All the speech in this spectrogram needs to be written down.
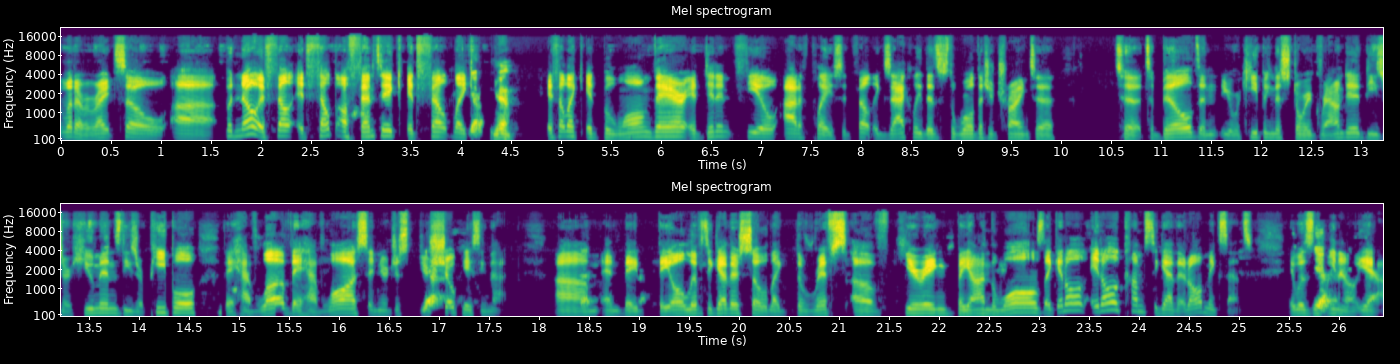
whatever, right? So, uh, but no, it felt it felt authentic. It felt like Yeah. Yeah. it felt like it belonged there. It didn't feel out of place. It felt exactly this is the world that you're trying to to to build, and you were keeping this story grounded. These are humans. These are people. They have love. They have loss, and you're just you're showcasing that um and they they all live together so like the riffs of hearing beyond the walls like it all it all comes together it all makes sense it was Yeah. you know yeah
